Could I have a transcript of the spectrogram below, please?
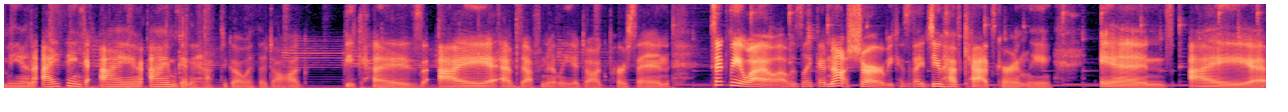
Man, I think I I'm gonna have to go with a dog because I am definitely a dog person. It took me a while. I was like, I'm not sure because I do have cats currently. And I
